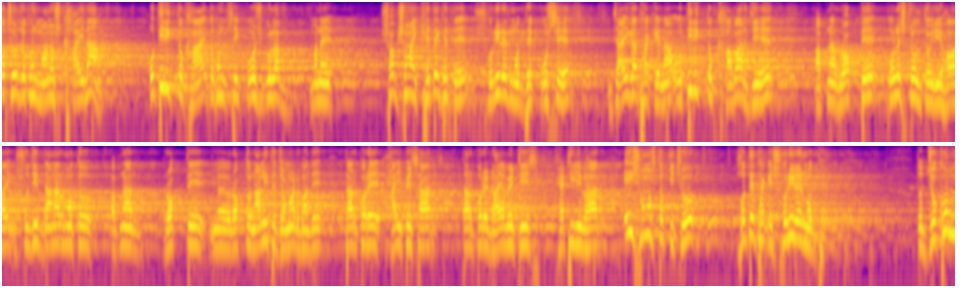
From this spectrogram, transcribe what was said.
বছর যখন মানুষ খায় না, অতিরিক্ত খায়, তখন সেই কোষগুলা মানে সব সময় খেতে খেতে শরীরের মধ্যে কোষে জায়গা থাকে না। অতিরিক্ত খাবার যে আপনার রক্তে কোলেস্ট্রল তৈরি হয়, সুজির দানার মতো আপনার রক্তে রক্তনালীতে জমাট বাঁধে, তারপরে হাই প্রেশার, তারপরে ডায়াবেটিস, ফ্যাটি লিভার এই সমস্ত কিছু হতে থাকে শরীরের মধ্যে। তো যখন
